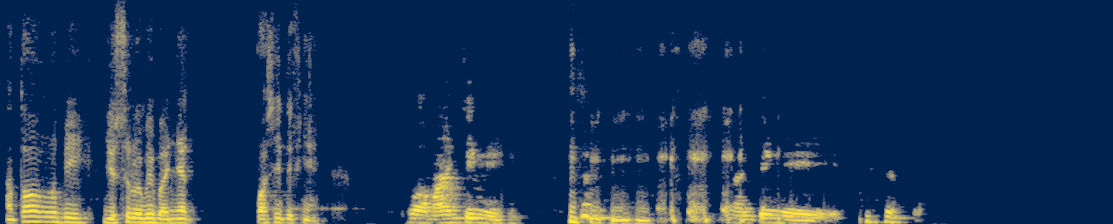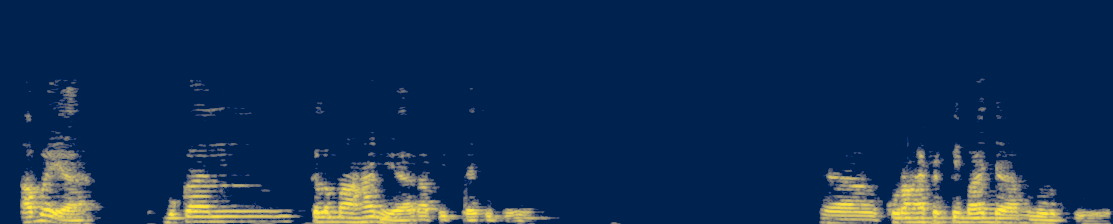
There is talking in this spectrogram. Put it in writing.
Atau lebih justru lebih banyak positifnya? wah mancing nih, mancing nih. Apa ya? Bukan kelemahan ya rapid test itu. ya kurang efektif aja menurutku.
